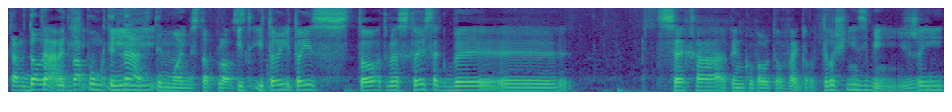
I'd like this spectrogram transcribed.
tam dole Tak, były dwa punkty i- nad tym moim stop lossem. I, to, I to jest to, natomiast to jest jakby e, cecha rynku walutowego. Tego się nie zmieni. Jeżeli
